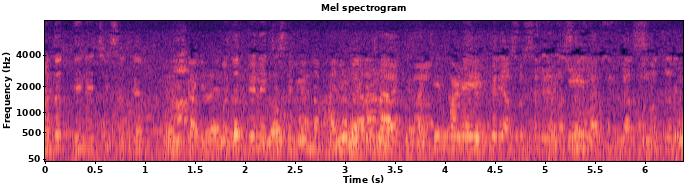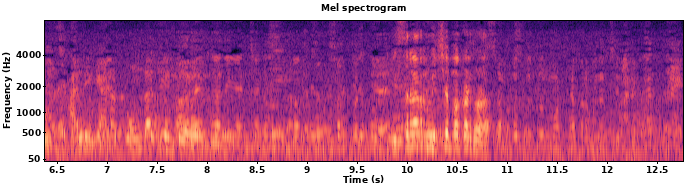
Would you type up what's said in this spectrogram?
मदत देण्याची सगळ्या मदत देण्याची सगळ्यांना खाली सचिन बडे शेतकरी असो सगळ्यांना खाली तोंडात नारायण राणे यांच्याकडे सुद्धा खूप संपत्ती आहे इसरार नीचे पकड थोडा. संपत्तीतून मोठ्या प्रमाणात शेतकरी नाही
